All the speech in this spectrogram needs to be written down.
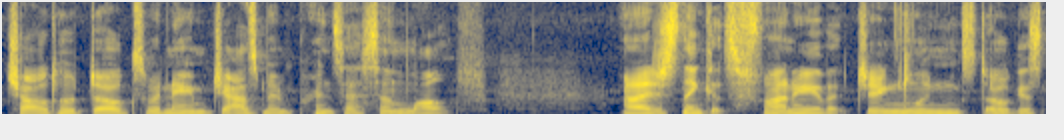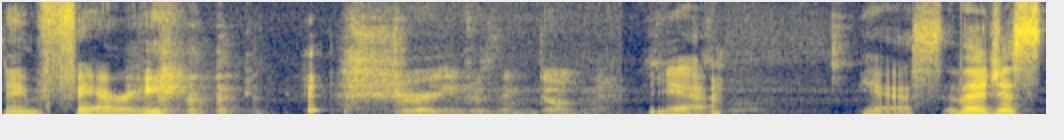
childhood dogs were named Jasmine, Princess, and Love. And I just think it's funny that Jingling's dog is named Fairy. Very interesting dog names. Yeah. well. yes, they're just,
